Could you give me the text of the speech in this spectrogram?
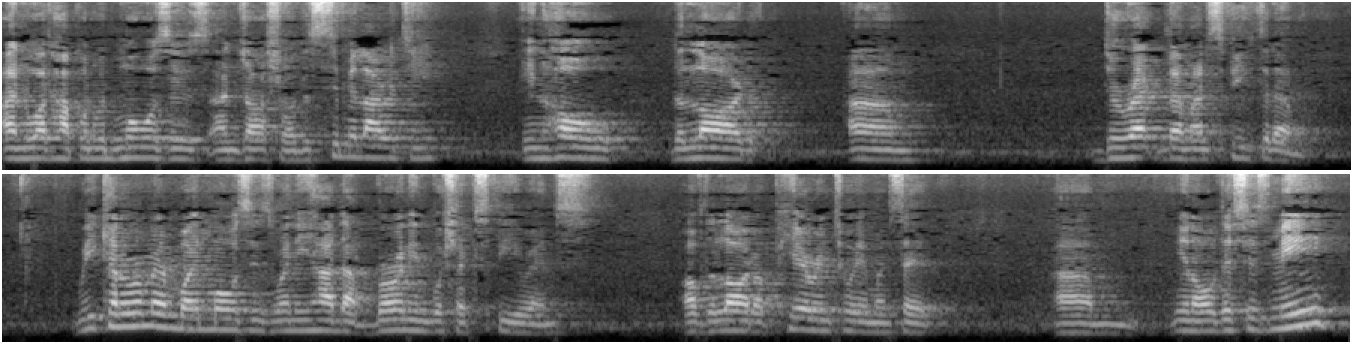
and what happened with Moses and Joshua, the similarity in how the Lord um, direct them and speak to them. We can remember in Moses when he had that burning bush experience of the Lord appearing to him and said, um, you know, this is me.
